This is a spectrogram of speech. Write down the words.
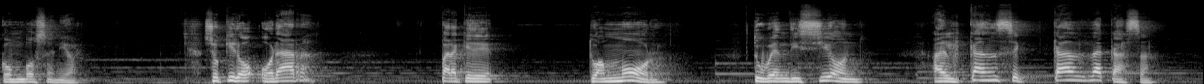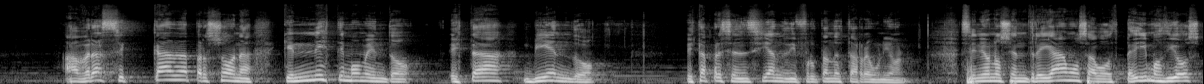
con vos, Señor. Yo quiero orar para que tu amor, tu bendición alcance cada casa, abrace cada persona que en este momento está viendo, está presenciando y disfrutando esta reunión. Señor, nos entregamos a vos, pedimos Dios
